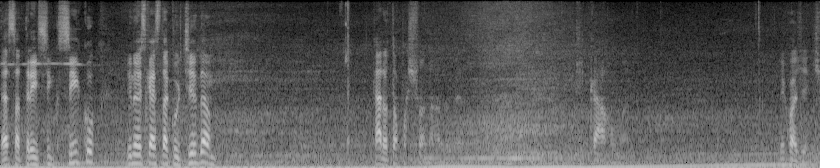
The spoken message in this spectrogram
essa 355. E não esquece da curtida. Cara, eu tô apaixonado, velho. Carro, mano. Vem com a gente.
